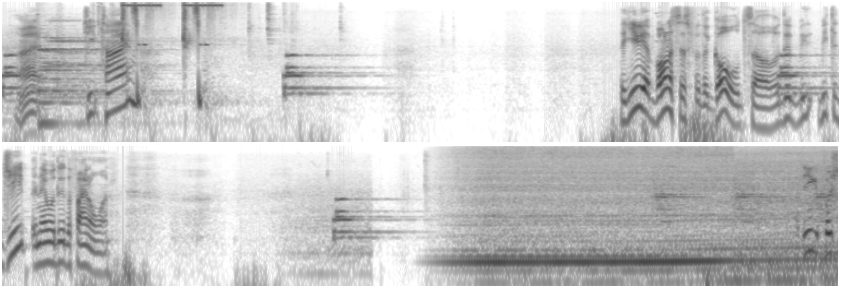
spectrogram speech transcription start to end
All right, Jeep time. They give you bonuses for the gold, so we'll do, beat the Jeep, and then we'll do the final one. I think you can push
